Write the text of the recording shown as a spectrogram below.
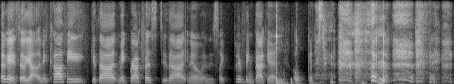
Okay, so yeah, I make coffee, get that, make breakfast, do that, you know, and just like put everything back in. Oh goodness.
